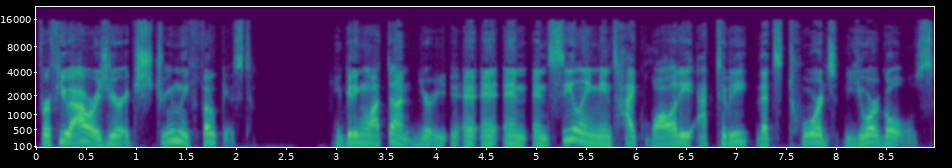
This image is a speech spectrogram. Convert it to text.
for a few hours you're extremely focused. You're getting a lot done. You're and, and, and ceiling means high quality activity that's towards your goals.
